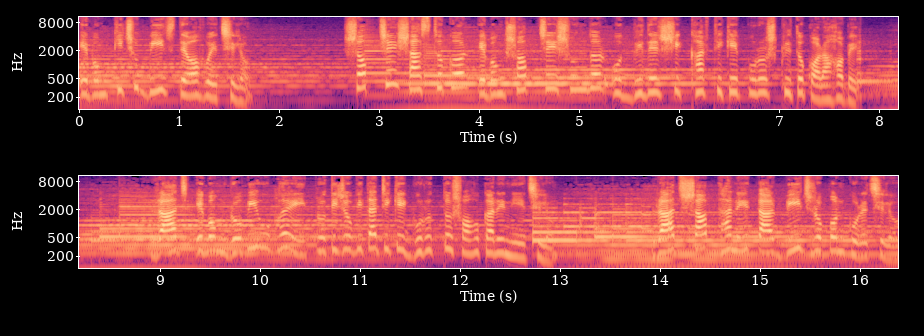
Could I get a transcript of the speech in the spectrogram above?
এবং কিছু বীজ দেওয়া হয়েছিল। সবচেয়ে স্বাস্থ্যকর এবং সবচেয়ে সুন্দর উদ্ভিদের শিক্ষার্থীকে পুরস্কৃত করা হবে। রাজ এবং রবি উভয়েই প্রতিযোগিতাটিকে গুরুত্ব সহকারে নিয়েছিল। রাজ সাবধানে তার বীজ রোপণ করেছিল,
